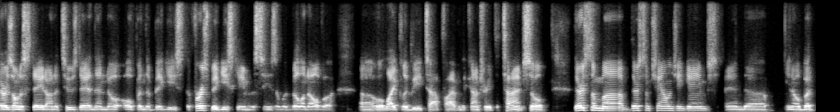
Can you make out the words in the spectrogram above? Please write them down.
Arizona State on a Tuesday, and then no, open the Big East, the first Big East game of the season with Villanova, uh, who will likely be top five in the country at the time. So there's some uh, there's some challenging games, and uh, you know, but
